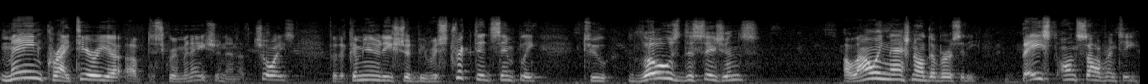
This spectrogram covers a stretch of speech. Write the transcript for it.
main criteria of discrimination and of choice for the community should be restricted simply to those decisions allowing national diversity based on sovereignty,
